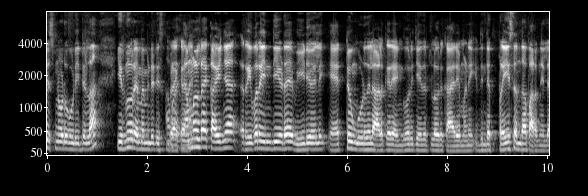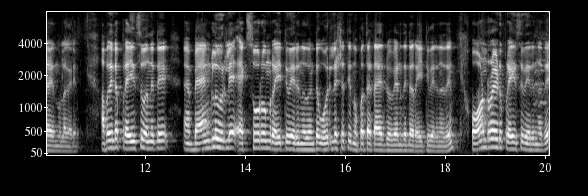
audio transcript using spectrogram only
പിസ്റ്റനോട് കൂടിയിട്ടുള്ള ഇരുന്നൂറ് എം എമ്മിന്റെ ഡിസ്ക് ബ്രേക്ക് നമ്മളുടെ കഴിഞ്ഞ റിവർ ഇന്ത്യയുടെ വീഡിയോയിൽ ഏറ്റവും കൂടുതൽ ആൾക്കാർ എൻക്വയറി ചെയ്തിട്ടുള്ള ഒരു കാര്യമാണ് ഇതിന്റെ പ്രൈസ് എന്താ പറഞ്ഞില്ല എന്നുള്ള കാര്യം. അപ്പോൾ ഇതിന്റെ പ്രൈസ് വന്നിട്ട് ബാംഗ്ലൂരിലെ എക്സോറൂം റേറ്റ് വരുന്നത് വന്നിട്ട് ഒരു ലക്ഷത്തി മുപ്പത്തെട്ടായിരം രൂപയാണ് ഇതിന്റെ റേറ്റ് വരുന്നത്. ഓൺ റോഡ് പ്രൈസ് വരുന്നത്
